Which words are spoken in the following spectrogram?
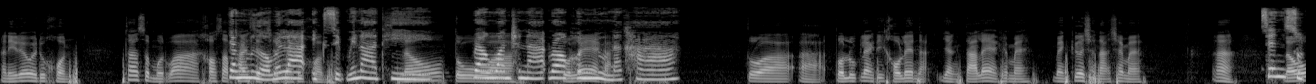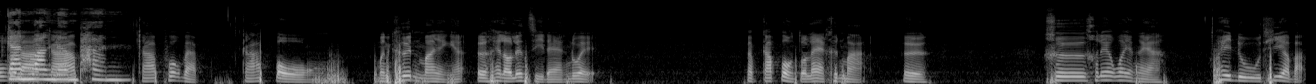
อันนี้ด้วยเวยทุกคน ถ้าสมมติว่าเขาสับยังไพ่เหลือสร็จเวใช่ไหมลาทุอีคกนสิบวินาที แล้วตัว รางวัลชนะรอตัวคุณแรกอยู่อะนะคะ ตัวอ่าตัวลูกแรกที่เขาเล่นอะอย่างตาแรกใช่ไหมแบงเกอร์ชนะใช่ไหม อะสิ้นสุดการวางเดิมแล้วเวลากราฟพัน กราฟพวกแบบกราฟโป่ง มันขึ้นมาอย่างเงี้ย เออ ให้เราเล่นสีแดงด้วย แบบกราฟโป่งตัวแรกขึ้นมา เออ คือเขาเรียกว่ายังไงอะให้ดูเทียบอะ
